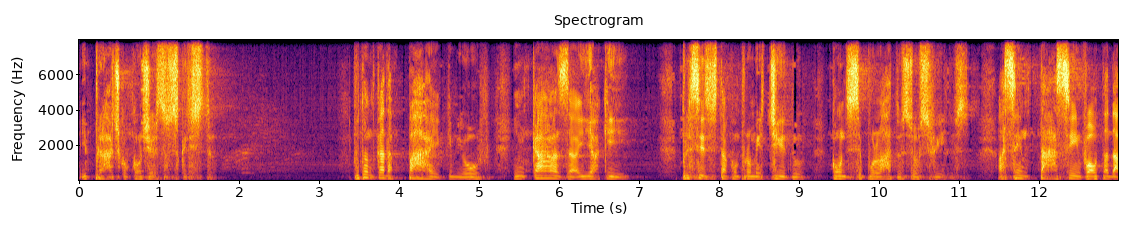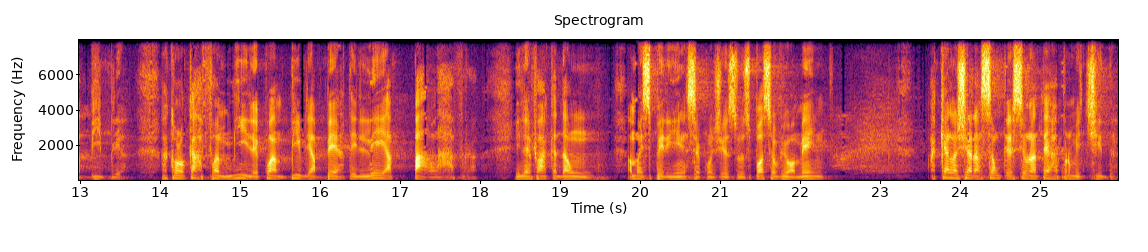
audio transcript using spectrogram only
e prático com Jesus Cristo. Portanto, cada pai que me ouve, em casa e aqui, precisa estar comprometido com o discipulado dos seus filhos, a sentar-se em volta da Bíblia, a colocar a família com a Bíblia aberta e ler a palavra, e levar cada um a uma experiência com Jesus. Posso ouvir um amém? Aquela geração cresceu na terra prometida,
